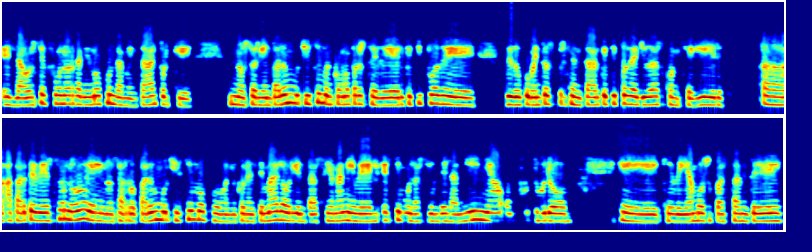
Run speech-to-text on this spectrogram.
la ONCE fue un organismo fundamental porque nos orientaron muchísimo en cómo proceder, qué tipo de, documentos presentar, qué tipo de ayudas conseguir. Ah, aparte de eso, ¿no? Eh, nos arroparon muchísimo con, con, el tema de la orientación a nivel estimulación de la niña, un futuro eh, que veíamos bastante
